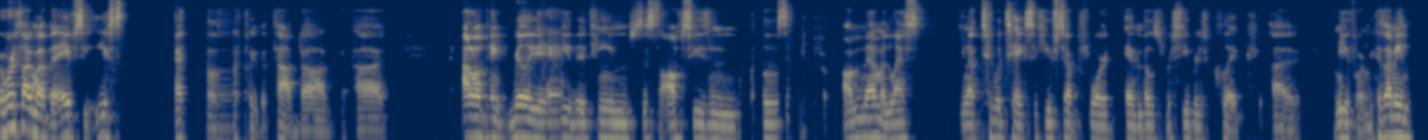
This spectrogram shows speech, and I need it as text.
we're talking about the AFC East. Definitely the top dog. Uh, I don't think really any of the teams this offseason close on them unless you know Tua takes a huge step forward and those receivers click uh me for him. Because I mean,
